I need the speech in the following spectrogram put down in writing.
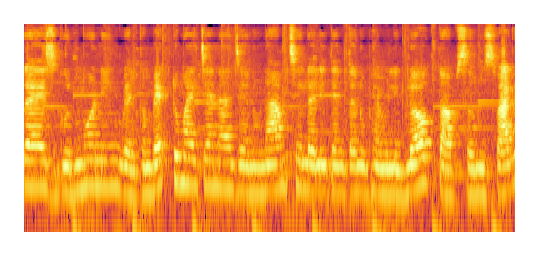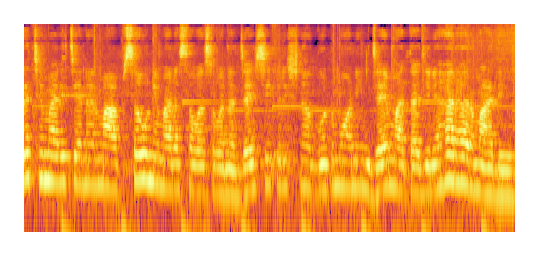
guys good morning welcome back to my channel જેનું નામ છે Lalit and Tanu family blog તો આપ સૌનું સ્વાગત છે મારી ચેનલમાં આપ સૌને મારા સવા સવારના જય શ્રી કૃષ્ણ. ગુડ મોર્નિંગ જય માતાજીને હર હર મહાદેવ.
